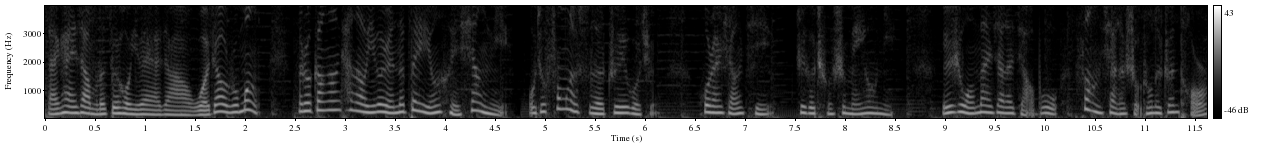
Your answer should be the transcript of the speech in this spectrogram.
来看一下我们的最后一位，叫我叫如梦。他说：“刚刚看到一个人的背影很像你，我就疯了似的追过去。忽然想起这个城市没有你，于是我慢下了脚步，放下了手中的砖头。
